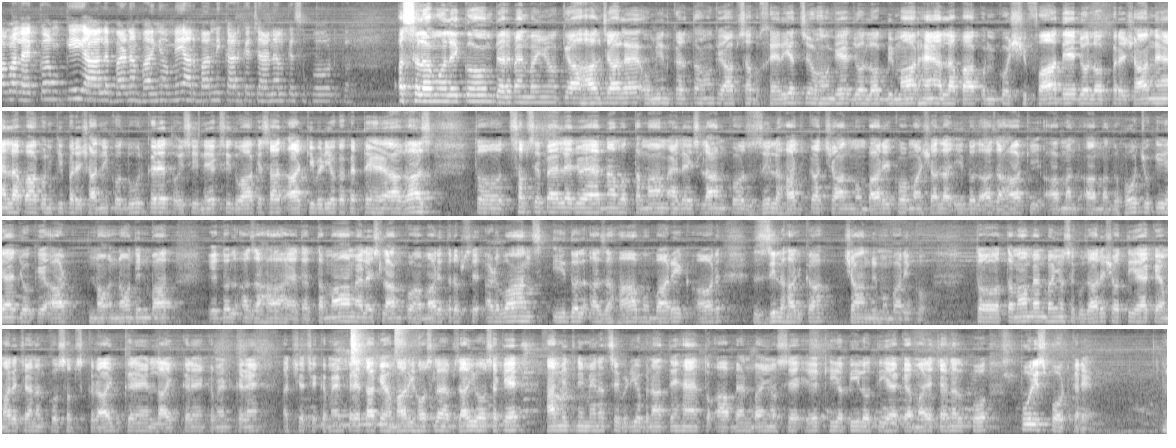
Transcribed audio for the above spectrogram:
अस्सलाम वालेकुम की हाल बहन भाइयों मेहरबानी करके चैनल के सपोर्ट कर। अस्सलाम वालेकुम प्यारे बहन भाइयों, क्या हाल चाल है? उम्मीद करता हूँ कि आप सब खैरियत से होंगे। जो लोग बीमार हैं, अल्लाह पाक उनको शिफा दे। जो लोग परेशान हैं, अल्लाह पाक उनकी परेशानी को दूर करे। तो इसी नेक सी दुआ के साथ आज की वीडियो का करते हैं आगाज़। तो सबसे पहले जो है ना वो तमाम अहल इस्लाम को ज़िल हज का चाँद मुबारक हो। माशाल्लाह ईद अज़हा की आमद आमद हो चुकी है, जो कि आठ, नौ नौ दिन बाद ईद अज़हा है। तो तमाम अहल इस्लाम को हमारी तरफ़ से एडवांस ईद अज़हा मुबारक और ज़िल हज का चाँद भी मुबारक हो। तो तमाम बहन भाइयों से गुजारिश होती है कि हमारे चैनल को सब्सक्राइब करें, लाइक करें, कमेंट करें। अच्छे अच्छे कमेंट करें ताकि हमारी हौसला अफजाई हो सके। हम इतनी मेहनत से वीडियो बनाते हैं तो आप बहन भाइयों से एक ही अपील होती है कि हमारे चैनल को पूरी सपोर्ट करें।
